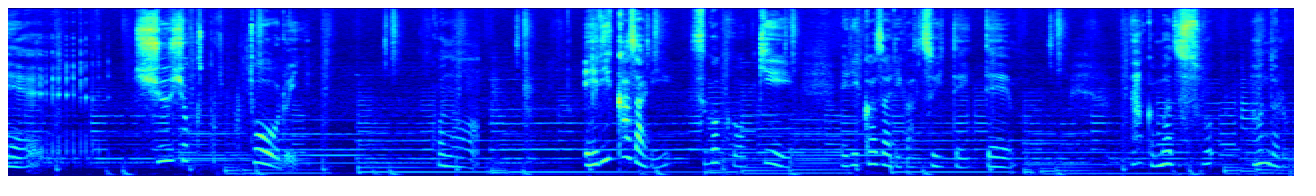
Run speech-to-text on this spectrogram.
えー、就職糖類この襟飾り？すごく大きい襟飾りがついていてなんかまずそなんだろう。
